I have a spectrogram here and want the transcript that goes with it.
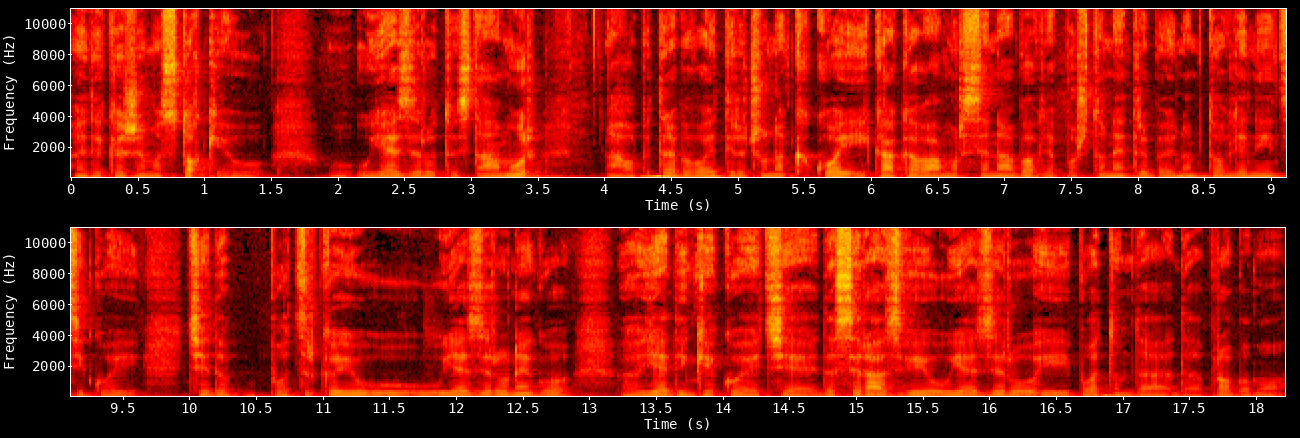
ajde da kažemo, stoke u, u, u jezeru, to jest amur, a opet treba voditi računa koji i kakav amor se nabavlja, pošto ne trebaju nam tovljenici koji će da pocrkaju u, u jezeru, nego e, jedinke koje će da se razviju u jezeru i potom da, da probamo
